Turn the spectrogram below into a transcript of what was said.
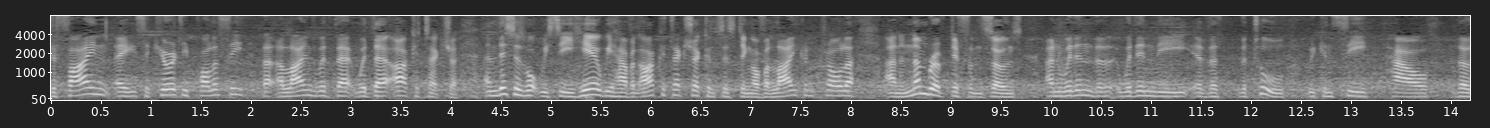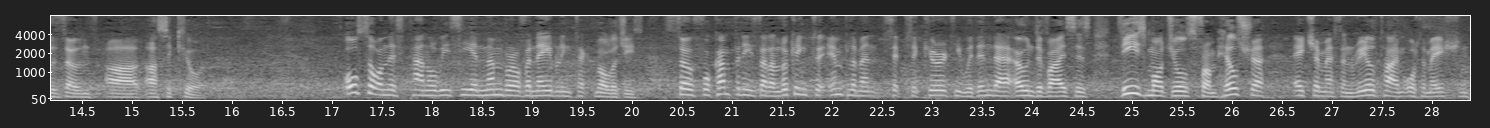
define a security policy that aligns with their, with their architecture. And this is what we see here. We have an architecture consisting of a line controller and a number of different zones. And within the, within the, uh, the, the tool, we can see how those zones are, are secured. Also on this panel, we see a number of enabling technologies. So for companies that are looking to implement CIP security within their own devices, these modules from Hilscher, HMS and real-time automation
